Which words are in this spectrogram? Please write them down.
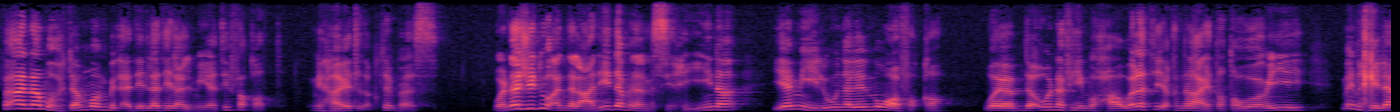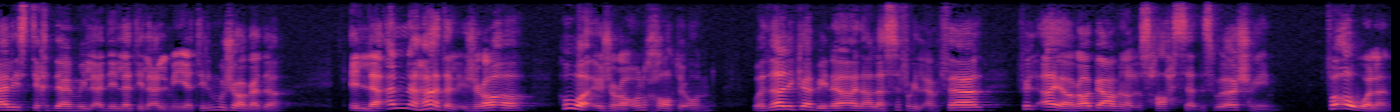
فأنا مهتم بالأدلة العلمية فقط. نهاية الاقتباس. ونجد أن العديد من المسيحيين يميلون للموافقة ويبدأون في محاولة إقناع التطوري من خلال استخدام الأدلة العلمية المجردة إلا أن هذا الإجراء هو إجراء خاطئ وذلك بناء على سفر الأمثال في الآية الرابعة من الإصحاح السادس والعشرين. فأولا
